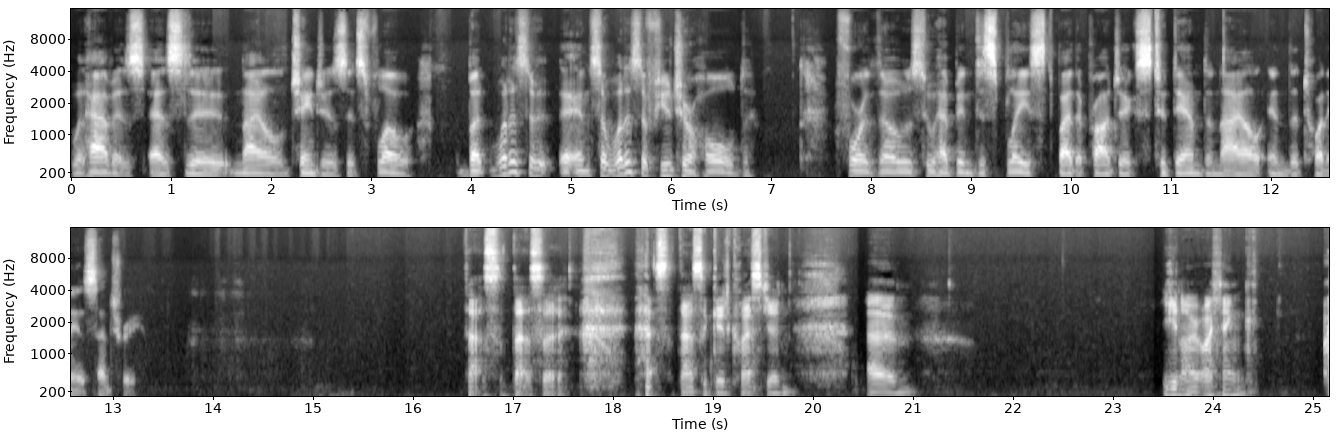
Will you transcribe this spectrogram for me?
would have as as the Nile changes its flow. But what is the and so what does the future hold for those who have been displaced by the projects to dam the Nile in the 20th century? That's that's a that's that's a good question. Um, you know, I think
